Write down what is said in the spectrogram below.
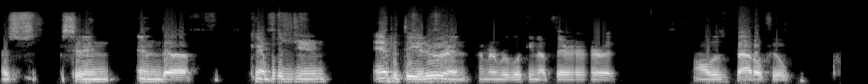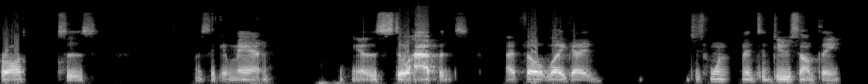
I was sitting in the Camp Lejeune amphitheater, and I remember looking up there at all those battlefield crosses. I was thinking, man, you know, this still happens. I felt like I just wanted to do something.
